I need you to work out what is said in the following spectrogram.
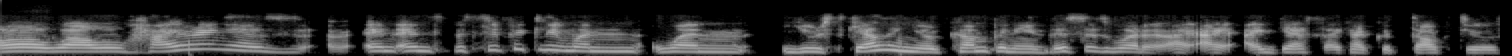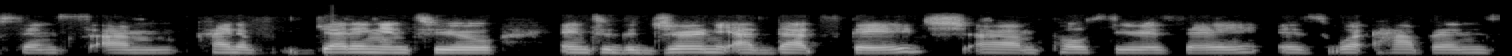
Oh well, hiring is, and and specifically when when you're scaling your company, this is what I, I I guess like I could talk to since I'm kind of getting into into the journey at that stage um, post series a is what happens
